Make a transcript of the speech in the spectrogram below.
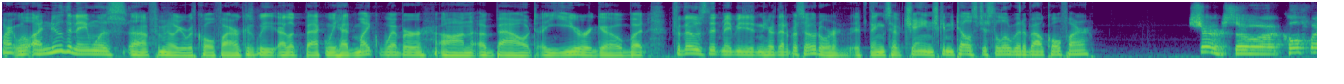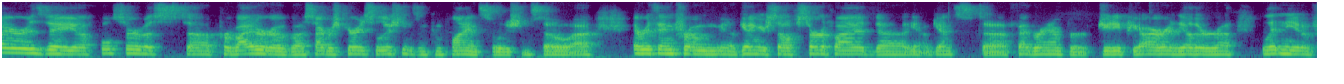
All right. Well, I knew the name was uh, familiar with Coalfire because we. I look back and we had Mike Weber on about a year ago. But for those that maybe didn't hear that episode, or if things have changed, can you tell us just a little bit about Coalfire? Sure. So, uh, Coalfire is a, uh full service uh, provider of uh, cybersecurity solutions and compliance solutions. So, uh, everything from you know getting yourself certified, uh, you know, against uh, FedRAMP or GDPR and the other litany of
